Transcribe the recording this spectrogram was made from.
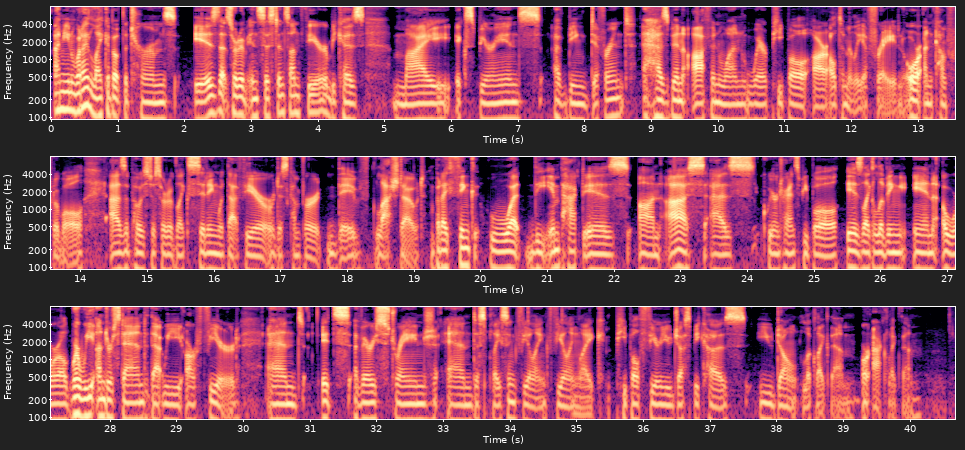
I mean, what I like about the terms is that sort of insistence on fear because my experience of being different has been often one where people are ultimately afraid or uncomfortable, as opposed to sort of like sitting with that fear or discomfort, they've lashed out. But I think what the impact is on us as queer and trans people is like living in a world where we understand that we are feared and it's a very strange and displacing feeling, feeling like people fear you just because you don't look like them or act like them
